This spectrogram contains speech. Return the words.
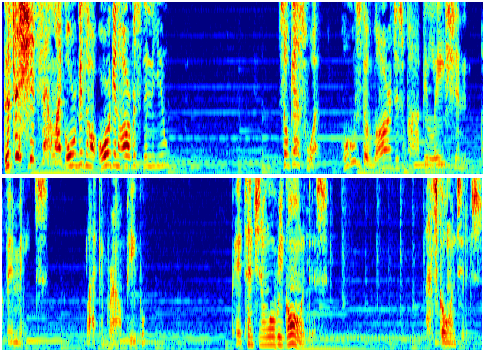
Does this shit sound like organ organ harvesting to you? So guess what? Who's the largest population of inmates? Black and brown people. Pay attention to where we're going with this. Let's go into this.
